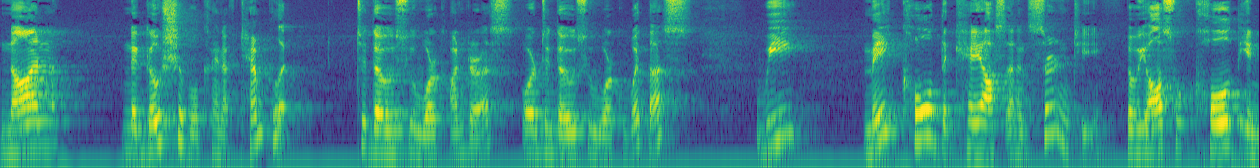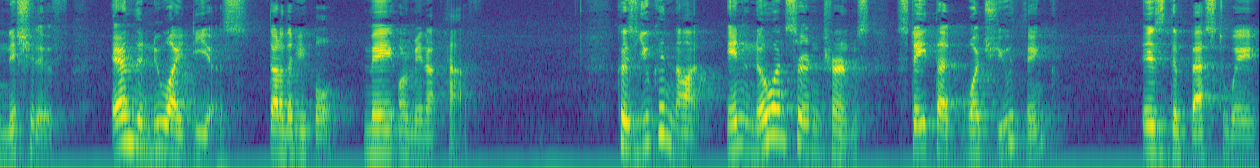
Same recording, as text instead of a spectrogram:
non negotiable kind of template to those who work under us or to those who work with us, we may hold the chaos and uncertainty, but we also hold the initiative and the new ideas that other people may or may not have. Because you cannot, in no uncertain terms, state that what you think is the best way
